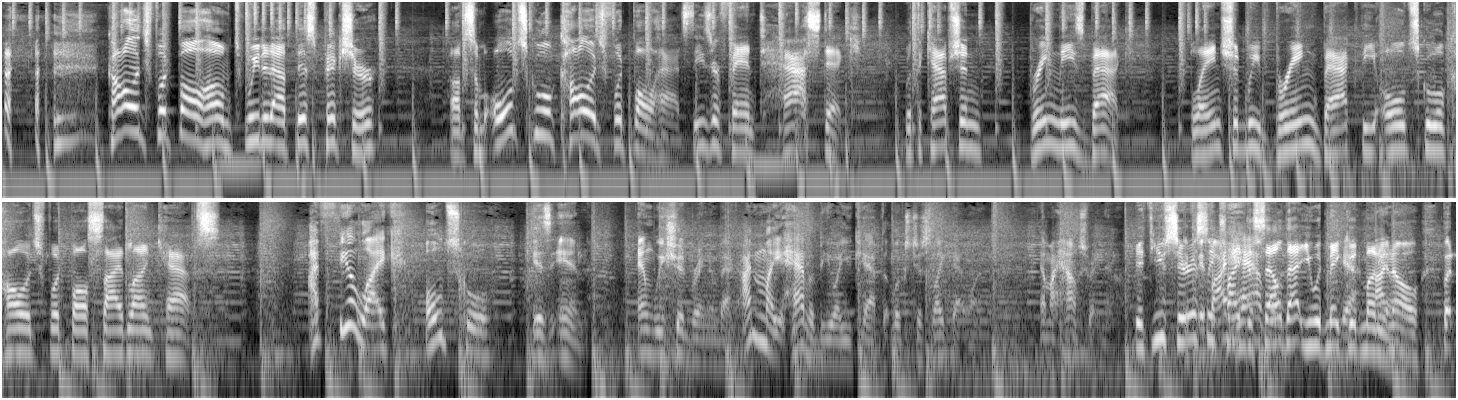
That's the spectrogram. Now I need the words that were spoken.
college football home tweeted out this picture of some old school college football hats. These are fantastic. With the caption, "Bring these back." Blaine, should we bring back the old school college football sideline caps? I feel like old school is in, and we should bring them back. I might have a BYU cap that looks just like that one at my house right now. If you seriously if, if tried to sell one, that, you would make yeah, good money. I know, but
